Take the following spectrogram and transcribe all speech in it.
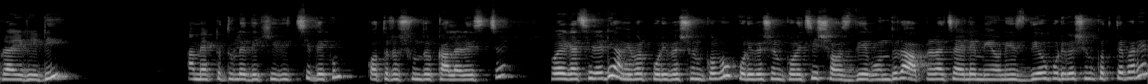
প্রায় রেডি আমি একটা তুলে দেখিয়ে দিচ্ছি, দেখুন কতটা সুন্দর কালার এসছে। হয়ে গেছে রেডি আমি এবার পরিবেশন করব। পরিবেশন করেছি সস দিয়ে। বন্ধুরা, আপনারা চাইলে মেয়নেজ দিয়েও পরিবেশন করতে পারেন।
